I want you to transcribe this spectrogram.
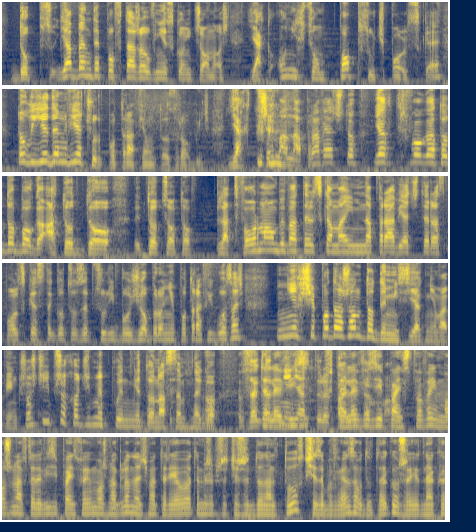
Ja będę powtarzał w nieskończoność. Jak oni chcą popsuć Polskę, to w jeden wieczór potrafią to zrobić. Jak trzeba naprawiać to, jak trwoga to do Boga. A to do, to co, to Platforma Obywatelska ma im naprawiać teraz Polskę z tego, co zepsuli, bo Ziobro nie potrafi głosować? Niech się poda rząd do dymisji, jak nie ma większości i przechodzimy płynnie do następnego No, w telewizji, które w telewizji państwowej można w telewizji państwowej można oglądać materiały o tym, że przecież Donald Tusk się zobowiązał do tego, że jednak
